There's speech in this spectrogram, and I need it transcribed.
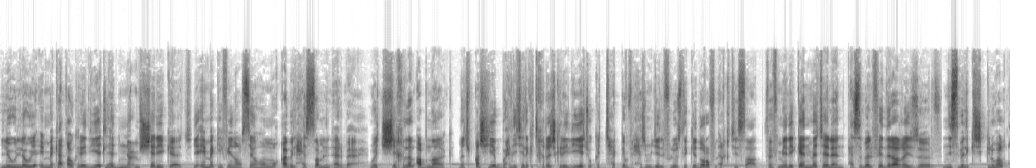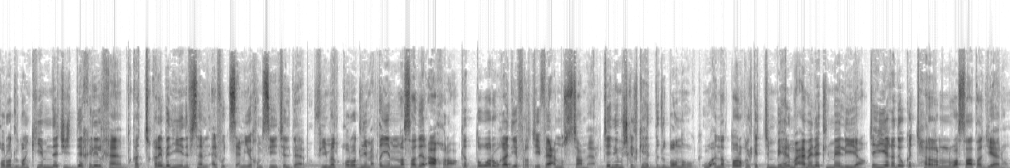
اللي ولاو يا إما كيعطيو كريديات لهاد النوع من الشركات يا إما كيفينونسيوهم مقابل حصة من الأرباح. وهذا الشيء خلى الأبناك ما تبقاش هي بوحدها اللي كتخرج كريديات وكتحكم في الحجم ديال الفلوس اللي كيدوروا في الاقتصاد؟ ففي ميريكان مثلا حسب ال Federal Reserve النسبة اللي كتشكلوها القروض البنكية من الناتج الداخلي الخام بقات تقريبا هي نفسها من 1950 حتى لدابا. فيما القروض اللي معطية من مصادر آخرى كتطور وغاديه في ارتفاع مستمر. ثاني مشكل كيهدد البنوك هو أن الطرق اللي كتم بها المعاملات المالية حتى هي غادا وكتحرر من الوساطة ديالهم.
